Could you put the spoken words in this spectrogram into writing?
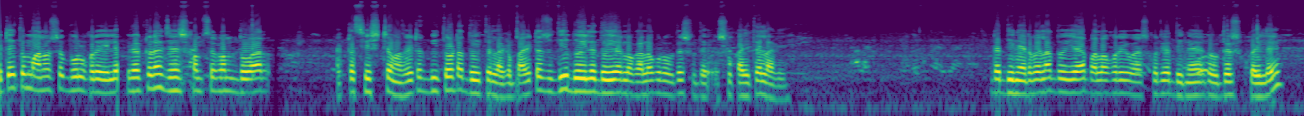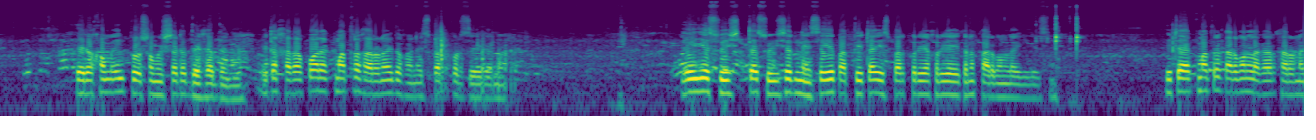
এটাই তো মানুষে ভুল করে। ইলেকট্রনিক জিনিস কমসে কম দোয়ার একটা সিস্টেম আছে। এটার ভিতরটা দইতে লাগে। বাইরেটা যদিও দইলে দইয়া লগালগ রোদে শুকাইতে লাগে। এটা দিনের বেলা দইয়া ভালো করে ওয়াশ করিয়া দিনে রোদে শুকাইলে এরকম এই সমস্যাটা দেখা দেয় না। এটা খারাপ হওয়ার একমাত্র কারণেই তখন স্পার্ক করছে এখানে এই যে সুইচটা সুইচের নেচে এই পাত্রিটা স্পার্ক করিয়া করিয়া এখানে কার্বন লাগে গেছে। এটা একমাত্র কার্বন লাগার কারণে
